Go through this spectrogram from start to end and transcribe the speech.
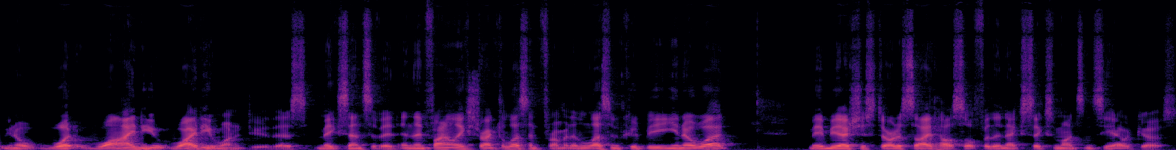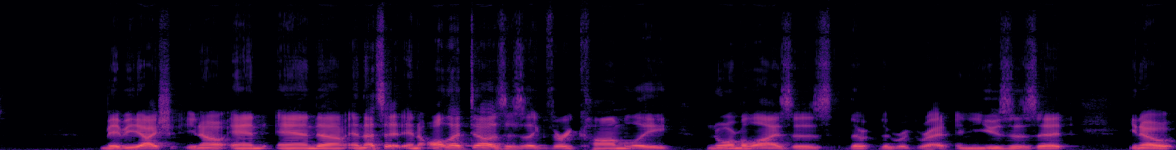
you know, what? Why do you? Why do you want to do this? Make sense of it, and then finally extract a lesson from it. And the lesson could be, you know what? Maybe I should start a side hustle for the next six months and see how it goes. Maybe I should, you know, and and uh, and that's it. And all that does is like very calmly normalizes the, the regret and uses it, you know,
